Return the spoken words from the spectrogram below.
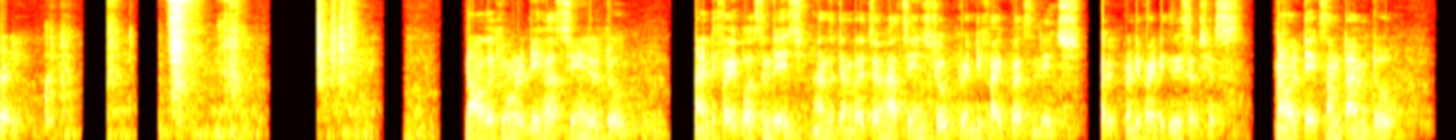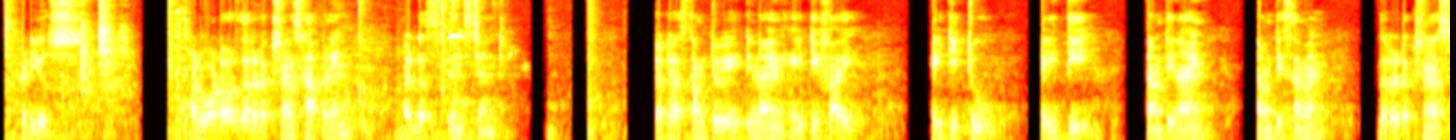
ready. Now the humidity has changed to 95 percentage and the temperature has changed to 25 percentage. Sorry 25 degrees celsius. Now it takes some time to reduce. But whatever the reduction is happening? It is instant. It has come to 89 85 82 80 79 77 the reduction is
